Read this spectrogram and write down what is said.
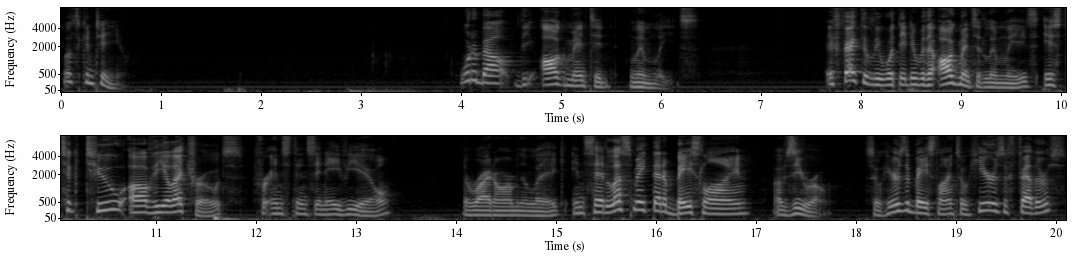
Let's continue. What about the augmented limb leads? Effectively, what they did with the augmented limb leads is took two of the electrodes, for instance in AVL, the right arm and the leg, and said, let's make that a baseline of zero. So here's the baseline. So here's the feathers,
